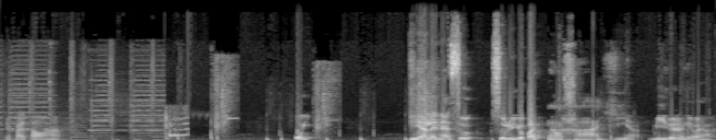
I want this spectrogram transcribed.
เดี๋ยวไปต่อฮะ อุ้ยเฮียอะไรเนี่ยสุสุริยุปราคาเฮียมีด้วยเรื่องนี้ไหมครับ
